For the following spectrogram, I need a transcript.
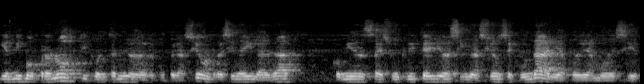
y el mismo pronóstico en términos de recuperación, recién ahí la edad comienza, es un criterio de asignación secundaria, podríamos decir.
